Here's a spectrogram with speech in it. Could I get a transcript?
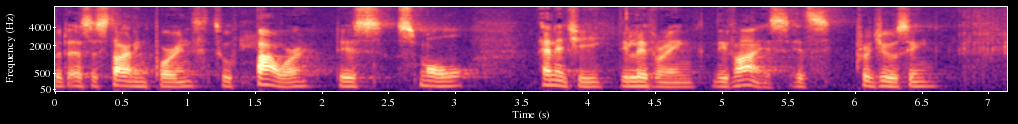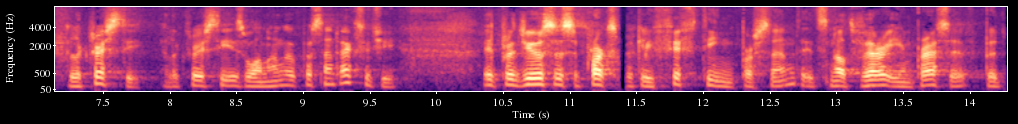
but as a starting point to power this small energy delivering device. It's producing electricity. Electricity is 100% exergy. It produces approximately 15%. It's not very impressive, but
